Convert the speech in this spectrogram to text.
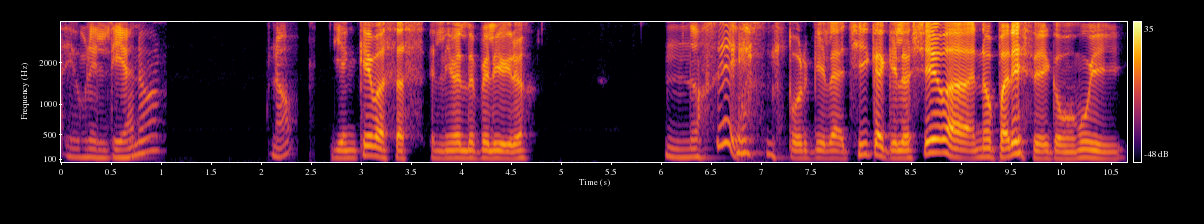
de un eldiano? ¿No? ¿Y en qué basas el nivel de peligro? No sé. Porque la chica que lo lleva no parece como muy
